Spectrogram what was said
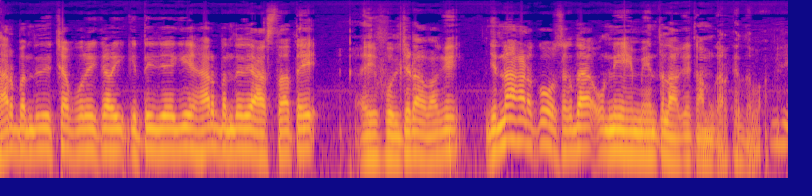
ਹਰ ਬੰਦੇ ਦੀ ਇੱਛਾ ਪੂਰੀ ਕਰੀ ਕੀਤੀ ਜਾਏਗੀ ਹਰ ਬੰਦੇ ਦੀ ਆਸਥਾ ਤੇ ਅਸੀਂ ਫੁੱਲ ਚੜਾਵਾਂਗੇ। ਜਿੰਨਾ ਹੜਕ ਹੋ ਸਕਦਾ ਹੈ, ਉਨੀ ਹੀ ਮਿਹਨਤ ਲਾ ਕੇ ਕੰਮ ਕਰਕੇ ਦੇਵਾਂਗੇ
